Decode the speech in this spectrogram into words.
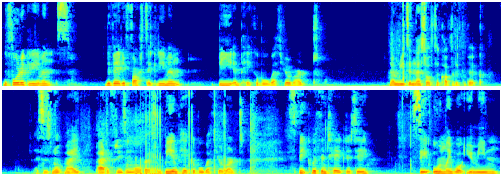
the four agreements, the very first agreement be impeccable with your word. I'm reading this off the cover of the book. This is not my paraphrasing of it. So be impeccable with your word. Speak with integrity. Say only what you mean.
